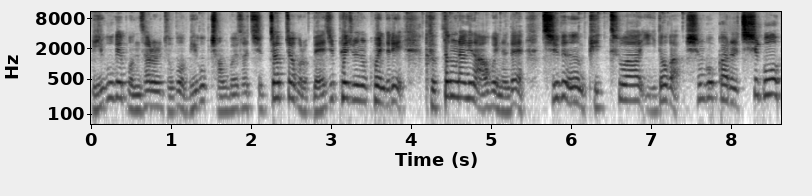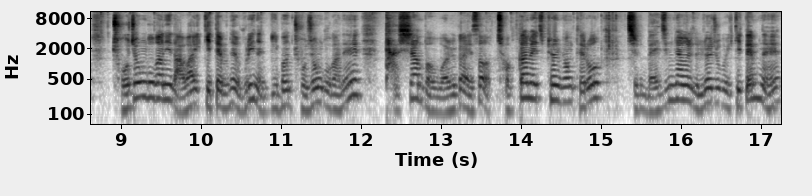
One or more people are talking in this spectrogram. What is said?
미국의 본사를 두고 미국 정부에서 직접적으로 매집해주는 코인들이 급등락이 나오고 있는데 지금 비트와 이더가 신고가를 치고 조정 구간이 나와 있기 때문에 우리는 이번 조정 구간에 다시 한번 월가에서 저가 매집형 형태로 지금 매집량을 늘려주고 있기 때문에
